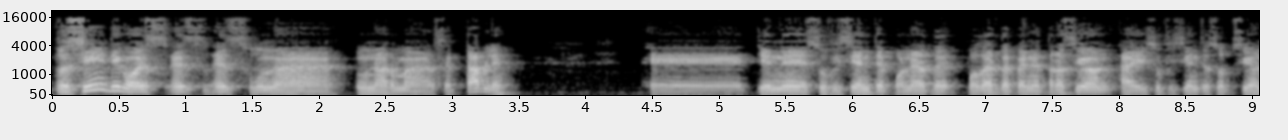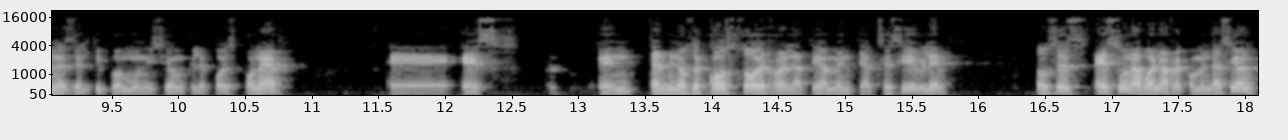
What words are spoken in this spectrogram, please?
pues sí, digo, es, es, una, un arma aceptable. Eh, tiene suficiente poner de, poder de penetración, hay suficientes opciones del tipo de munición que le puedes poner. Eh, es en términos de costo es relativamente accesible. Entonces, es una buena recomendación.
